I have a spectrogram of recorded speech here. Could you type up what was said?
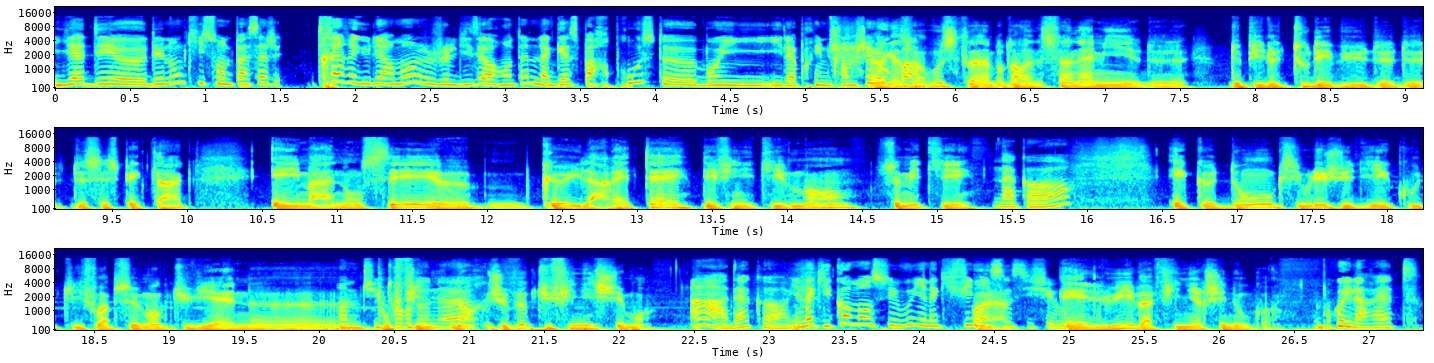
Il y a des, euh, des noms qui sont de passage très régulièrement, je le disais hors antenne, la Gaspard Proust, euh, bon, il, il a pris une chambre chez Alors vous, quoi. Gaspard Proust, c'est très important. C'est un ami de, depuis le tout début de, de, de ces spectacles. Et il m'a annoncé euh, qu'il arrêtait définitivement ce métier. D'accord. Et que donc, si vous voulez, je lui ai dit, écoute, il faut absolument que tu viennes. euh, Un petit pour tour d'honneur. Non, je veux que tu finisses chez moi. Ah, d'accord. Il y en a qui commencent chez vous, il y en a qui finissent Voilà. aussi chez vous. Et lui, il va finir chez nous, quoi. Pourquoi il arrête?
